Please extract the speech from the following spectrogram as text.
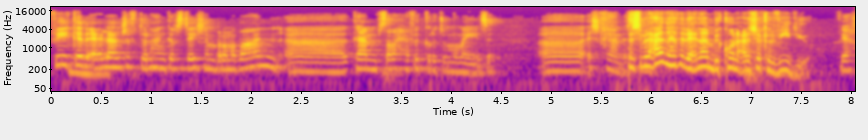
في كذا إعلان شفته الهنجر ستيشن برمضان آه كان بصراحة فكرته مميزة. آه إيش كان بس؟ بالعادة هذا الإعلان بيكون على شكل فيديو. yes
